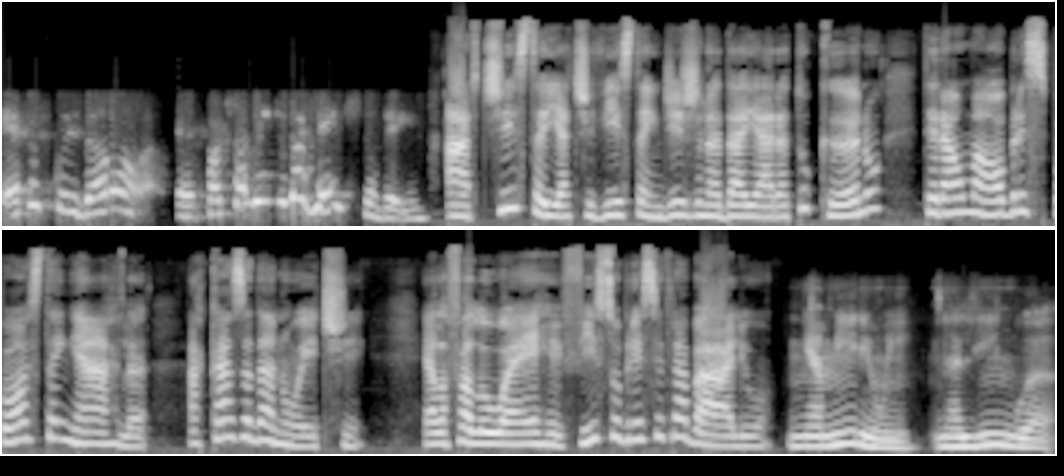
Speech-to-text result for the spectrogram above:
essa escuridão é, pode estar dentro da gente também. A artista e ativista indígena Dayara Tucano terá uma obra exposta em Arla, a Casa da Noite. Ela falou à RFI sobre esse trabalho. Nhamiriwin, na língua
